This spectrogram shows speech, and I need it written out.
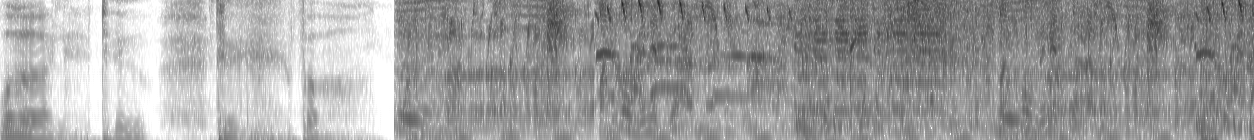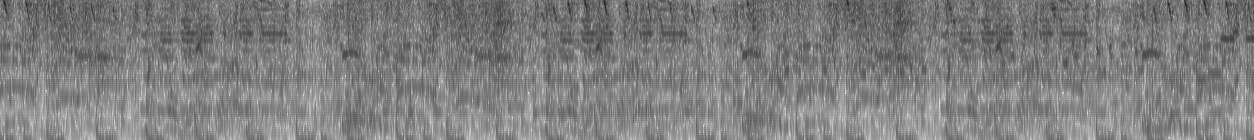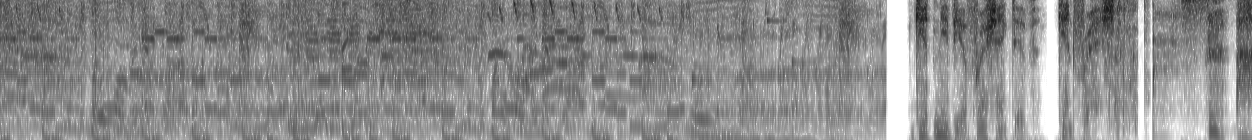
One, two, three, four. One minute, Josh. Get Nivea Fresh Active. Get fresh. ah.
